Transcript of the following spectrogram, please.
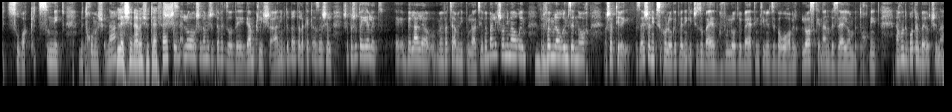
בצורה קיצונית בתחום השינה. לשינה משותפת? שינה, לא, שינה משותפת זה עוד גם קלישאה, אני מדברת על הקטע הזה של, שפשוט הילד בלילה מבצע מניפולציה ובא לישון עם ההורים. ולפעמים להורים זה נוח. עכשיו תראי, זה שאני פסיכולוגית ואני אגיד שזו בעיית גבולות ובעיית אינטימיות זה ברור, אבל לא עסקנן בזה היום בתוכנית. אנחנו מדברות על בעיות שינה.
